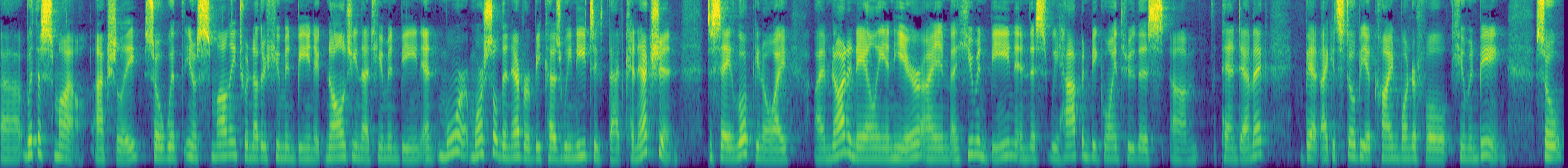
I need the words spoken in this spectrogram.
Uh, with a smile, actually. So with you know, smiling to another human being, acknowledging that human being, and more more so than ever because we need to that connection to say, look, you know, I I'm not an alien here. I am a human being, and this we happen to be going through this um, pandemic, but I could still be a kind, wonderful human being. So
